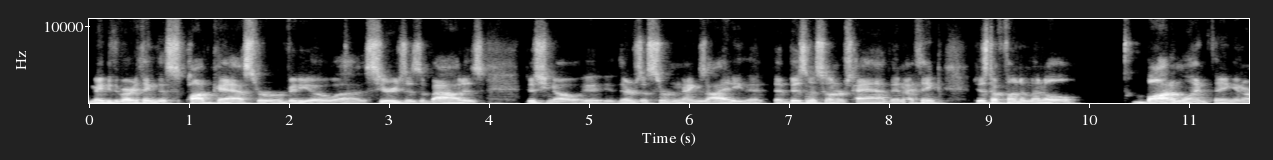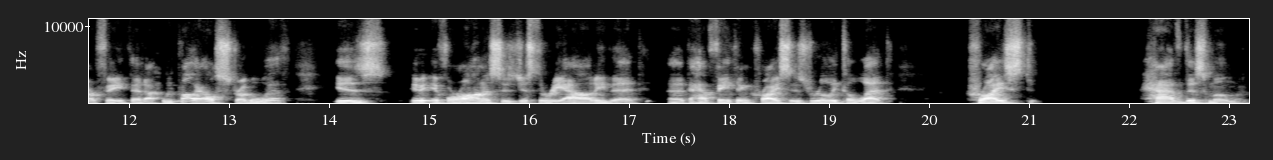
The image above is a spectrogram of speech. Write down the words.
maybe the very thing this podcast or, or video uh, series is about is just you know it, there's a certain anxiety that, that business owners have and i think just a fundamental bottom line thing in our faith that we probably all struggle with is, if we're honest, is just the reality that uh, to have faith in Christ is really to let Christ have this moment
